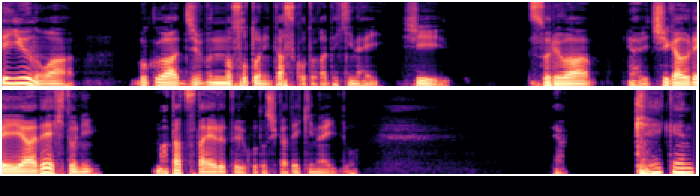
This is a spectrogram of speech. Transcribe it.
ていうのは、僕は自分の外に出すことができないし、それは、やはり違うレイヤーで人にまた伝えるということしかできないと。経験っ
